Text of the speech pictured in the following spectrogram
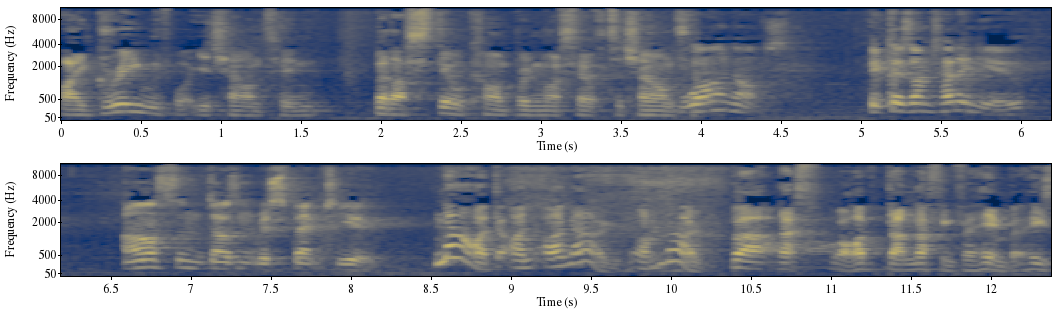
I agree with what you're chanting, but I still can't bring myself to chant it. Why not? Because I'm telling you, Arsene doesn't respect you. No, I know, I know, but that's well, I've done nothing for him, but he's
